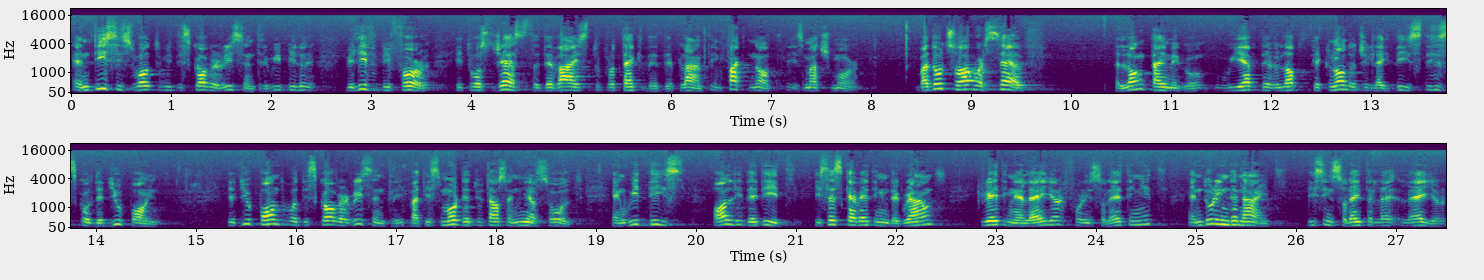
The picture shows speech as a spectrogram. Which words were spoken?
And this is what we discovered recently. We believe before it was just a device to protect the, the plant. In fact, not, it's much more. But also ourselves, a long time ago, we have developed technology like this. This is called the dew pond. The dew pond was discovered recently, but it's more than 2,000 years old. And with this, only they did is excavating the ground, creating a layer for insulating it, and during the night, this insulated la layer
